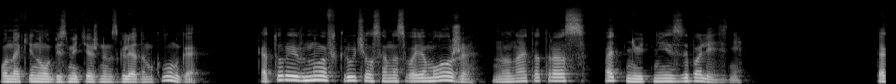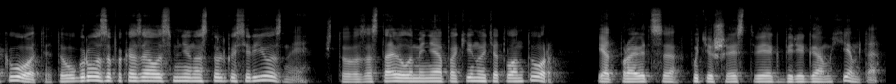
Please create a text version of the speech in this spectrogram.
Он окинул безмятежным взглядом Клунга, который вновь скручился на своем ложе, но на этот раз отнюдь не из-за болезни. Так вот, эта угроза показалась мне настолько серьезной, что заставила меня покинуть Атлантор – и отправиться в путешествие к берегам Хемта.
